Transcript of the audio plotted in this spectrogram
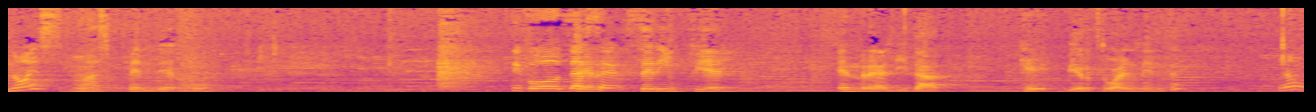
no es más pendejo Tipo, darse. ser, ser infiel en realidad que virtualmente. No,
